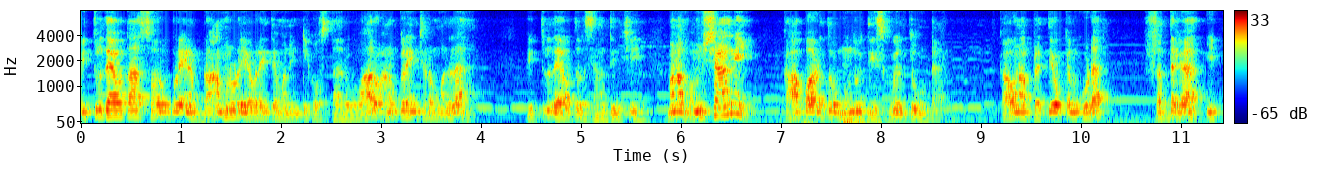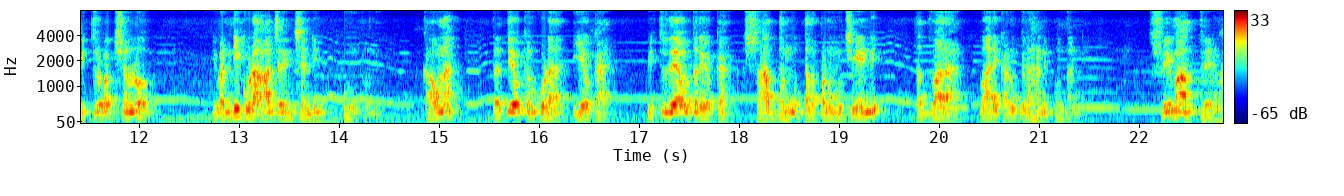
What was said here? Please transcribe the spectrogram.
పితృదేవతా స్వరూపులైన బ్రాహ్మణుడు ఎవరైతే మన ఇంటికి వస్తారో వారు అనుగ్రహించడం వల్ల పితృదేవతలు శాంతించి మన వంశాన్ని కాపాడుతూ ముందుకు తీసుకువెళ్తూ ఉంటారు. కావున ప్రతి ఒక్కరు కూడా శ్రద్ధగా ఈ పితృపక్షంలో ఇవన్నీ కూడా ఆచరించండి ఉంటుంది. కావున ప్రతి ఒక్కరు కూడా ఈ యొక్క పితృదేవతల యొక్క శ్రాద్ధము తర్పణము చేయండి. తద్వారా వారికి అనుగ్రహాన్ని పొందండి. శ్రీమాత్రే నమ.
